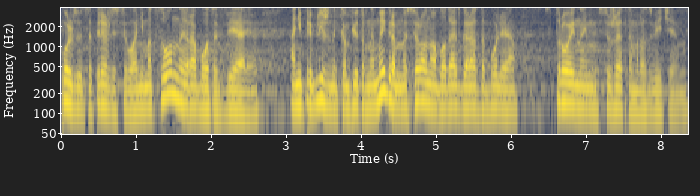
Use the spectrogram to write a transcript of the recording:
пользуются прежде всего анимационные работы в VR. Они приближены к компьютерным играм, но все равно обладают гораздо более стройным сюжетным развитием.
